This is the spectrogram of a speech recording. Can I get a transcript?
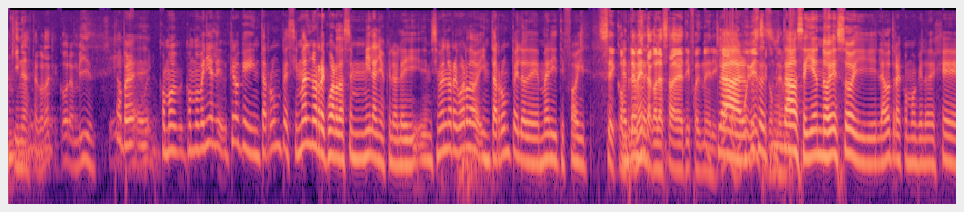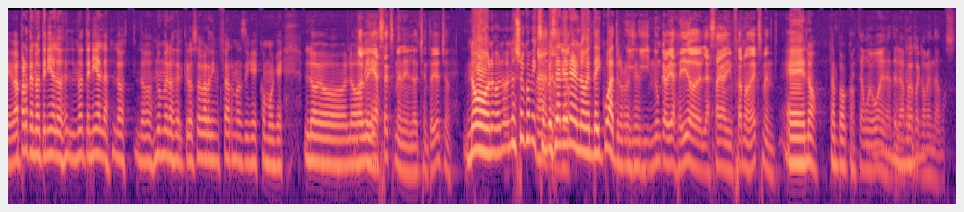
máquinas, ¿te acordás que cobran vida? No, pero eh, como, como venía, creo que interrumpe, si mal no recuerdo, hace mil años que lo leí, si mal no recuerdo, interrumpe lo de Mary Tifoid. Se complementa Entonces- con la saga de Tifoid Mary. Claro, muy bien se complementa. estaba siguiendo eso y la otra como que lo dejé. Aparte no tenía los, no tenía las- los, los números del crossover de Inferno, así que es como que lo... lo ¿No leías X-Men en el 88? No, no, no, no, yo cómics Ah, empecé no, a leer digo- en el 94 recién. ¿Y, y nunca habías leído la saga de Inferno de X-Men? Eh, no, tampoco. Está muy buena, te la re recomendamos.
